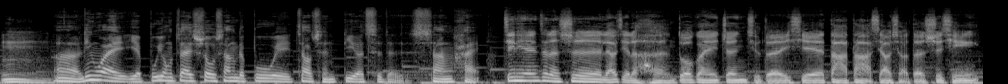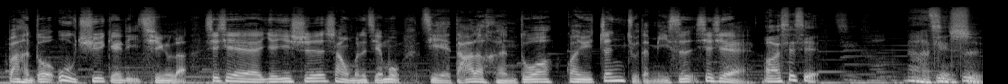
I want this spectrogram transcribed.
嗯啊，另外也不用在受伤的部位造成第二次的伤害。今天真的是了解了很多关于针灸的一些大大小小的事情，把很多误区给理清了。谢谢叶医师上我们的节目，解答了很多关于针灸的迷思。谢谢啊，谢谢。健康那件事。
